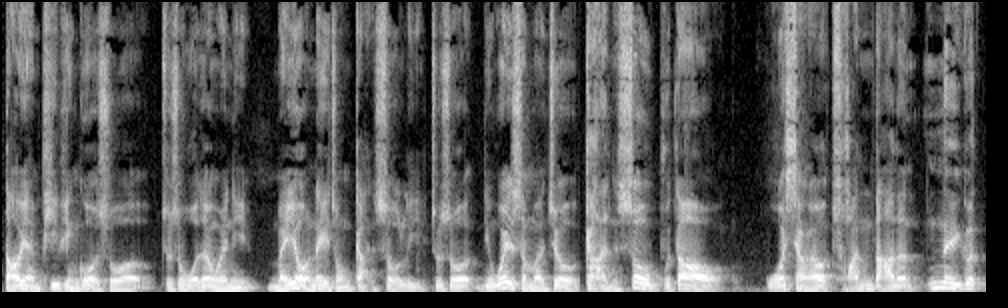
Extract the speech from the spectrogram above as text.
导演批评过说，就是我认为你没有那种感受力，就说你为什么就感受不到我想要传达的那个。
